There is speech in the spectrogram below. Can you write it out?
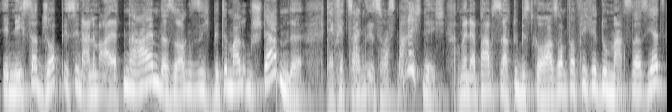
Ihr nächster Job ist in einem Altenheim, da sorgen Sie sich bitte mal um Sterbende. Der wird sagen, was mache ich nicht? Und wenn der Papst sagt, du bist gehorsam verpflichtet, du machst das jetzt,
